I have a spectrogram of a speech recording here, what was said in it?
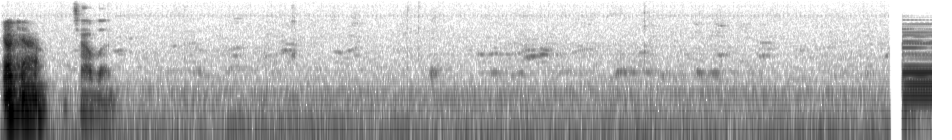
Tchau, tchau. Tchau, Van. Bye.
